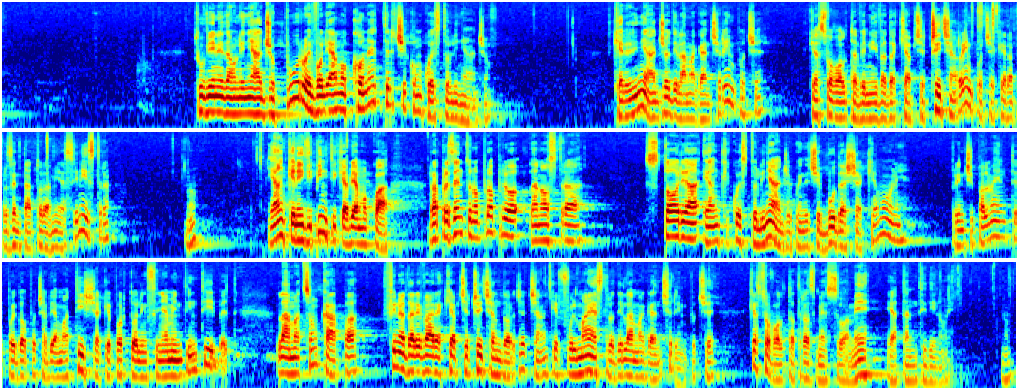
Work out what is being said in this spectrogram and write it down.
Tu vieni da un lignaggio puro e vogliamo connetterci con questo lignaggio, che era il lignaggio di Lama Ganche Rinpoche, che a sua volta veniva da Kyabche Trichan Rinpoche, che è rappresentato alla mia sinistra, no? e anche nei dipinti che abbiamo qua rappresentano proprio la nostra storia e anche questo lignaggio, quindi c'è Buddha Shakyamuni principalmente, poi dopo abbiamo Atisha che portò gli insegnamenti in Tibet, l'Amazon K, fino ad arrivare a Kyabche Trichan Dorje Chan, che fu il maestro di Lama Ganche Rinpoche, che a sua volta ha trasmesso a me e a tanti di noi. No?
